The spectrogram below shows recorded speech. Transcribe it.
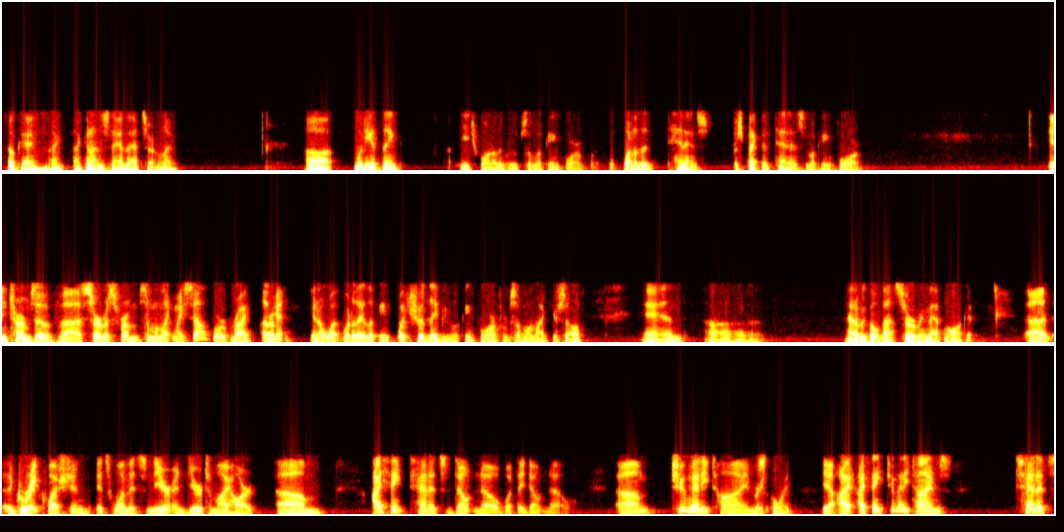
Okay, I, I can understand that certainly. Uh, what do you think each one of the groups are looking for? What are the tenants, prospective tenants, looking for? In terms of uh, service from someone like myself, or right? Okay. From, you know what? What are they looking? What should they be looking for from someone like yourself? And uh, how do we go about serving that market? Uh, a great question. It's one that's near and dear to my heart. Um, I think tenants don't know what they don't know. Um, too many times. Great point. Yeah, I, I think too many times tenants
